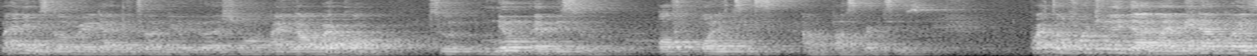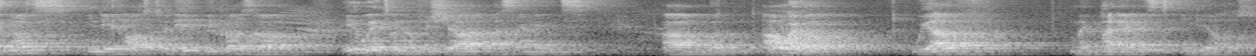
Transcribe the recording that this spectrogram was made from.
My name is Comrade Akiton Deoluashon, and you are welcome to new episode of Politics and Perspectives. Quite unfortunate that my main anchor is not in the house today because uh, he went on official assignment. Um, but however, we have my panelists in the house.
